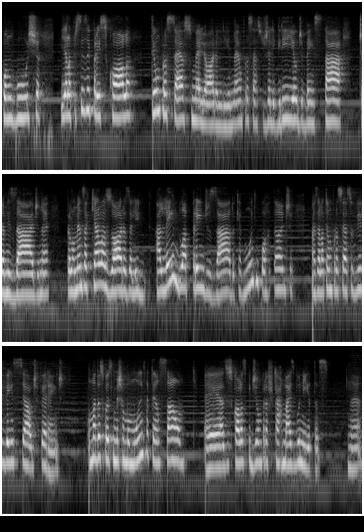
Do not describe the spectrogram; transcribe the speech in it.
com angústia, e ela precisa ir para a escola ter um processo melhor ali, né? Um processo de alegria, de bem-estar, de amizade, né? Pelo menos aquelas horas ali, além do aprendizado, que é muito importante, mas ela tem um processo vivencial diferente. Uma das coisas que me chamou muita atenção é as escolas pediam para ficar mais bonitas, né?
